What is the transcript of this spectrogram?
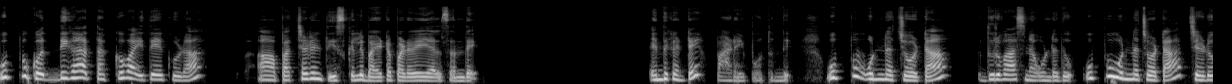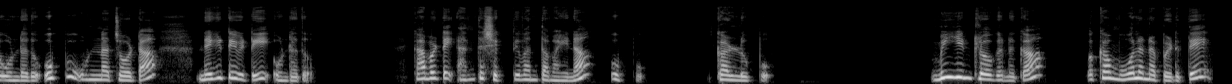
ఉప్పు కొద్దిగా తక్కువ అయితే కూడా ఆ పచ్చడిని తీసుకెళ్ళి బయట పడవేయాల్సిందే. ఎందుకంటే పాడైపోతుంది. ఉప్పు ఉన్న చోట దుర్వాసన ఉండదు. ఉప్పు ఉన్న చోట చెడు ఉండదు. ఉప్పు ఉన్న చోట నెగిటివిటీ ఉండదు. కాబట్టి అంత శక్తివంతమైన ఉప్పు కళ్ళుప్పు. మీ ఇంట్లో గనుక ఒక మూలన పెడితే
